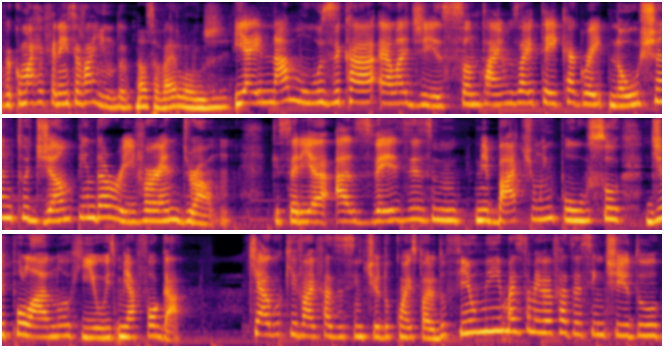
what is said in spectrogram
vê como a referência vai indo. Nossa, vai longe. E aí, na música, ela diz: Sometimes I take a great notion to jump in the river and drown. Que seria, às vezes, me bate um impulso de pular no rio e me afogar que é algo que vai fazer sentido com a história do filme, mas também vai fazer sentido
